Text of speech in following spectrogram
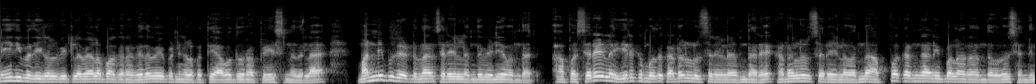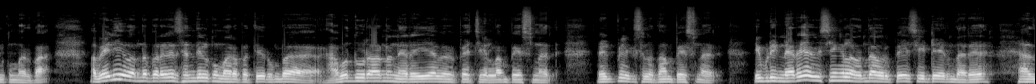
நீதிபதிகள் வீட்டில் வேலை பார்க்குற விதவை பெண்களை பற்றி அவதூறாக பேசினதில் மன்னிப்பு கேட்டு தான் சிறையிலேருந்து வெளியே வந்தார். அப்போ சிறையில் இருக்கும்போது கடலூர் சிறையில் இருந்தார். கடலூர் சிறையில் வந்து அப்போ கண்காணிப்பாளர் இருந்தவர் செந்தில்குமார் தான். வெளியே வந்த பிறகு செந்தில்குமாரை பற்றி ரொம்ப அவதூறான நிறைய பேச்சுகள்லாம் பேசினார். ரெட்ஃப்ளிக்ஸில் தான் பேசினார். இப்படி நிறைய விஷயங்களை வந்து அவர் பேசிகிட்டே இருந்தார். அதை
